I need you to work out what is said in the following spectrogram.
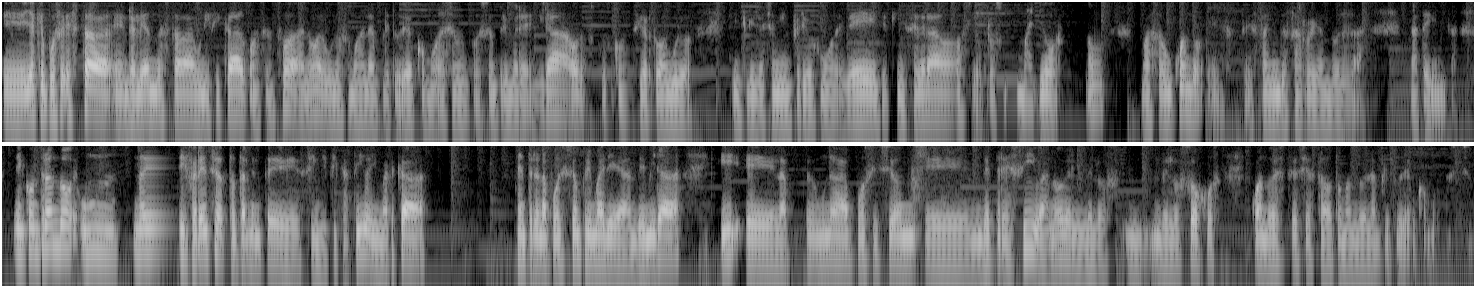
Eh, ya que pues esta en realidad no estaba unificada, consensuada, ¿no? Algunos tomaban la amplitud de acomodación en posición primera de mirada, otros pues con cierto ángulo de inclinación inferior como de 20 o 15 grados y otros mayor, ¿no? Más aún cuando este, están desarrollando la, la técnica. Encontrando una diferencia totalmente significativa y marcada entre la posición primaria de mirada y eh, una posición eh, depresiva ¿no? de, de, los, de los ojos cuando éste se ha estado tomando la amplitud de acomodación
